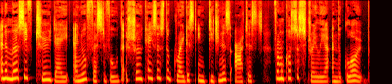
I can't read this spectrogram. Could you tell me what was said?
an immersive two day annual festival that showcases the greatest Indigenous artists from across Australia and the globe.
